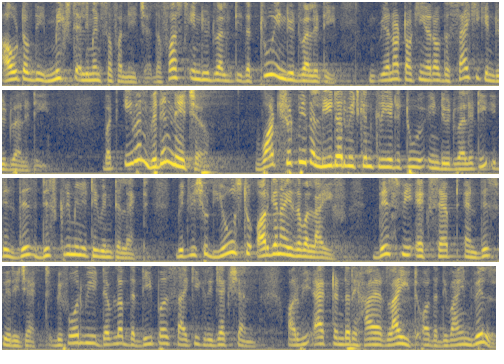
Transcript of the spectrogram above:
out of the mixed elements of a nature. The first individuality, the true individuality, we are not talking here of the psychic individuality, but even within nature, what should be the leader which can create a true individuality? It is this discriminative intellect which we should use to organize our life. This we accept and this we reject. Before we develop the deeper psychic rejection or we act under a higher light or the divine will,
